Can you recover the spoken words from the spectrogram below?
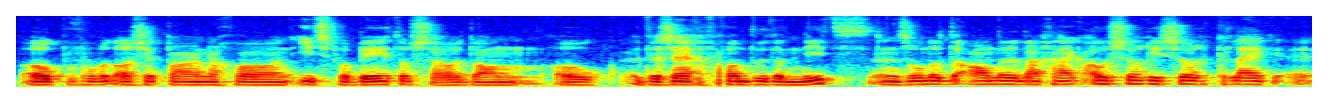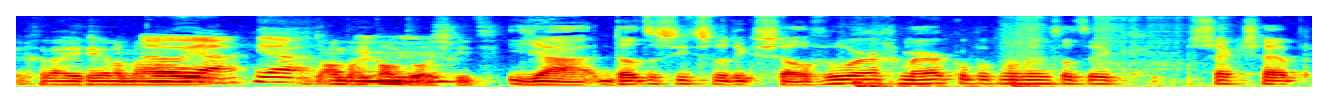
ook bijvoorbeeld als je partner gewoon iets probeert of zo, dan ook te zeggen van, doe dat niet. En zonder de ander dan gelijk, oh sorry, sorry, gelijk, gelijk helemaal Oh ja, ja. de andere kant Mhm. doorschiet. Ja, dat is iets wat ik zelf heel erg merk op het moment dat ik seks heb.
